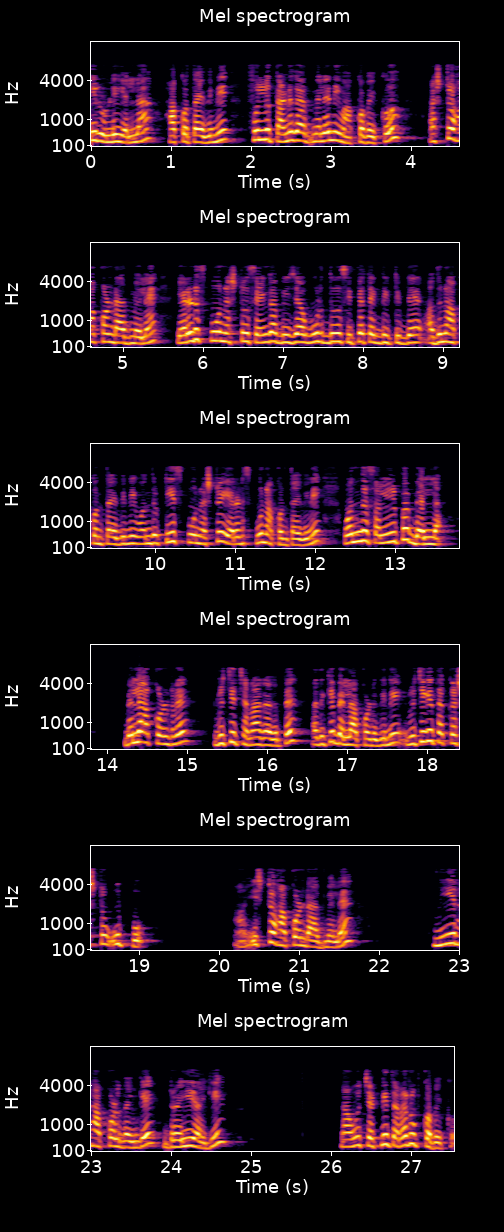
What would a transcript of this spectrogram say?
ಈರುಳ್ಳಿ ಎಲ್ಲ ಹಾಕೋತಾ ಇದ್ದೀನಿ. ಫುಲ್ ತಣ್ಣಗಾದ್ಮೇಲೆ ನೀವು ಹಾಕೋಬೇಕು ಅಷ್ಟು ಹಾಕೊಂಡಾದ್ಮೇಲೆ ಎರಡು ಸ್ಪೂನ್ ಅಷ್ಟು ಶೇಂಗಾ ಬೀಜ ಹುರಿದು ಸಿಪ್ಪೆ ತೆಗೆದಿಟ್ಟಿದ್ದೆ, ಅದನ್ನು ಹಾಕೊತಾ ಇದ್ದೀನಿ. ಒಂದು ಟೀ ಸ್ಪೂನ್ ಅಷ್ಟು ಎರಡು ಸ್ಪೂನ್ ಹಾಕೊತಾ ಇದ್ದೀನಿ. ಒಂದು ಸ್ವಲ್ಪ ಬೆಲ್ಲ. ಬೆಲ್ಲ ಹಾಕೊಂಡ್ರೆ ರುಚಿ ಚೆನ್ನಾಗಾಗುತ್ತೆ. ಅದಕ್ಕೆ ಬೆಲ್ಲ ಹಾಕೊಂಡಿದ್ದೀನಿ ರುಚಿಗೆ ತಕ್ಕಷ್ಟು ಉಪ್ಪು. ಇಷ್ಟು ಹಾಕೊಂಡಾದ್ಮೇಲೆ ನೀರು ಹಾಕೊಳ್ದಂಗೆ ಡ್ರೈ ಆಗಿ ನಾವು ಚಟ್ನಿ ತರ ರುಬ್ಕೋಬೇಕು.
